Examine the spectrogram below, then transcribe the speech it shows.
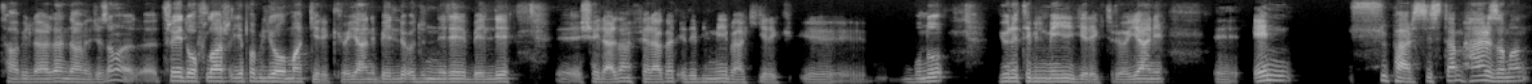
tabirlerden devam edeceğiz ama e, trade-off'lar yapabiliyor olmak gerekiyor. Yani belli ödünleri, belli e, şeylerden feragat edebilmeyi belki gerek. E, bunu yönetebilmeyi gerektiriyor. Yani e, en süper sistem her zaman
